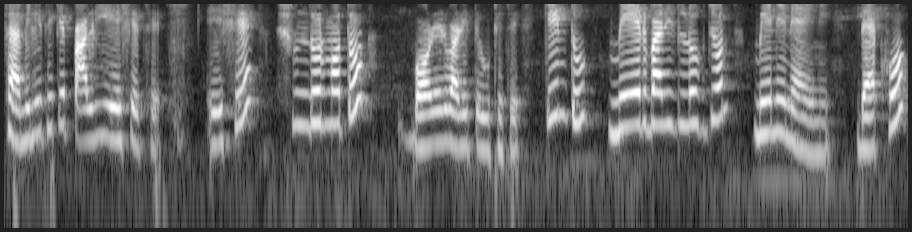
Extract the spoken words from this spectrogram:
ফ্যামিলি থেকে পালিয়ে এসেছে। এসে সুন্দর মতো বরের বাড়িতে উঠেছে। কিন্তু মেয়ের বাড়ির লোকজন মেনে নেয়নি। দেখো,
